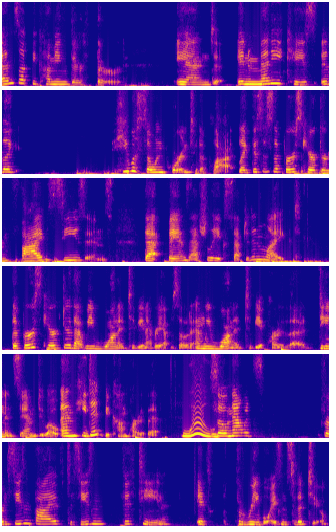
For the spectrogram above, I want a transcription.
ends up becoming their third, and in many cases, it like he was so important to the plot. Like this is the first character in five seasons that fans actually accepted and liked. The first character that we wanted to be in every episode, and we wanted to be a part of the Dean and Sam duo, and he did become part of it. Woo! So now it's from season five to season 15, it's three boys instead of two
